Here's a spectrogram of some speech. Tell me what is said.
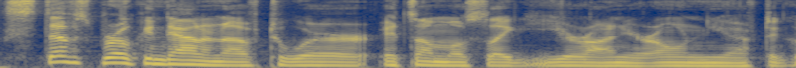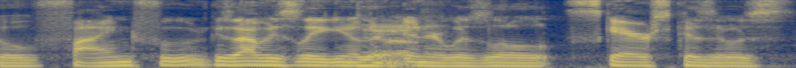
stuff's broken down enough to where it's almost like you're on your own. You have to go find food because obviously you know their Yeah. dinner was a little scarce because it was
